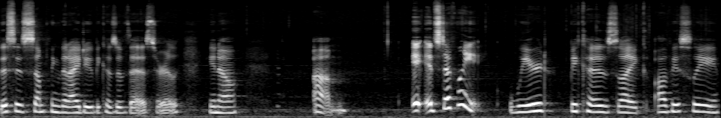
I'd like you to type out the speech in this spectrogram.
this is something that i do because of this or you know um it, it's definitely weird because like obviously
